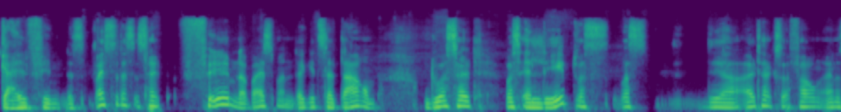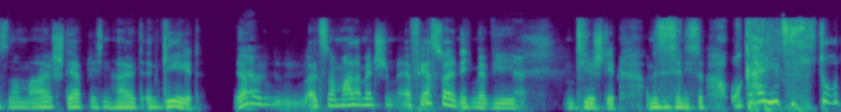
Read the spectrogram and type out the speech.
geil finden. Das, weißt du, das ist halt Film, da weiß man, da geht's halt darum. Und du hast halt was erlebt, was, was der Alltagserfahrung eines Normalsterblichen halt entgeht. Ja, Ja. weil du als normaler Mensch erfährst du halt nicht mehr, wie Ja. ein Tier steht. Und es ist ja nicht so, oh geil, jetzt ist es tot.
